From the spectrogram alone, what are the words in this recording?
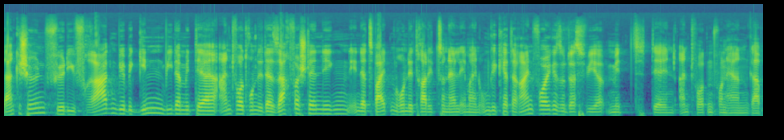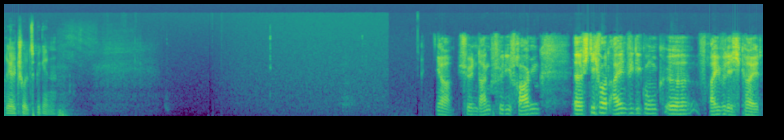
Dankeschön für die Fragen. Wir beginnen wieder mit der Antwortrunde der Sachverständigen. In der zweiten Runde traditionell immer in umgekehrter Reihenfolge, sodass wir mit den Antworten von Herrn Gabriel Schulz beginnen. Ja, schönen Dank für die Fragen. Äh, Stichwort Einwilligung, äh, Freiwilligkeit.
